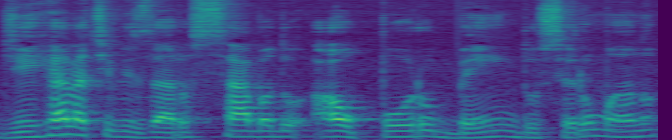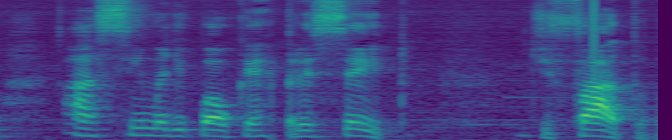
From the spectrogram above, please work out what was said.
de relativizar o sábado ao pôr o bem do ser humano acima de qualquer preceito. De fato,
